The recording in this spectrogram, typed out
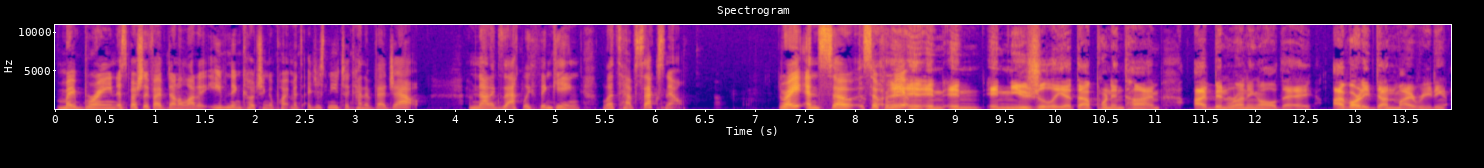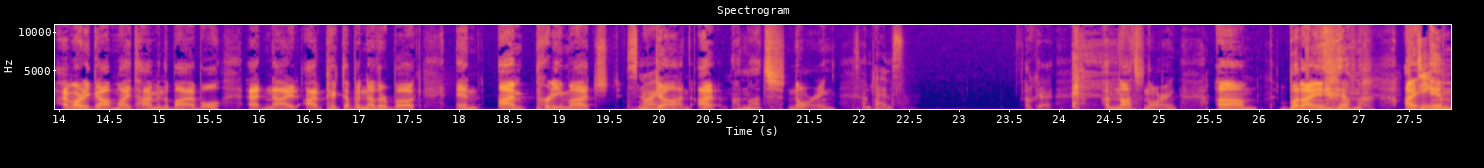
my brain, especially if I've done a lot of evening coaching appointments, I just need to kind of veg out. I'm not exactly thinking, let's have sex now. Right. And so, so for me, and, and, and usually at that point in time, I've been running all day. I've already done my reading. I've already got my time in the Bible at night. I've picked up another book and I'm pretty much Snoring. done. I, I'm not snoring. sometimes. Okay. I'm not snoring. Um, but I am, I Deep am,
